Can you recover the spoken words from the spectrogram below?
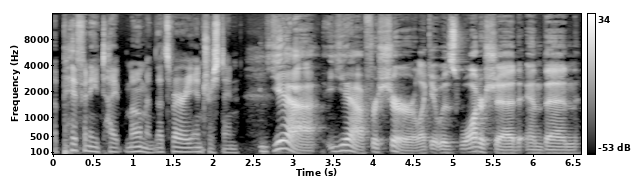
epiphany type moment. That's very interesting. Yeah, yeah, for sure. Like it was watershed, and then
